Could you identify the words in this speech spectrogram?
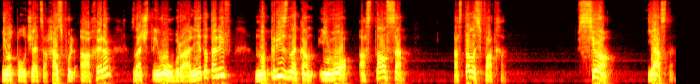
И вот получается хазфуль ахира, значит его убрали этот алиф, но признаком его остался, осталась фатха. Все, ясно.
